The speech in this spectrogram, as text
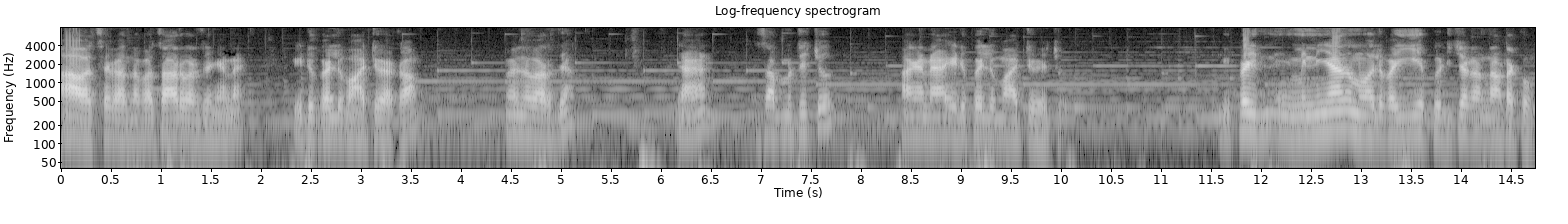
ആ അവസ്ഥ വന്നപ്പോൾ സാറ് പറഞ്ഞിങ്ങനെ ഇടുപ്പല്ല് മാറ്റി വെക്കാം എന്ന് പറഞ്ഞ് ഞാൻ സമ്മതിച്ചു അങ്ങനെ ഇടുപ്പല്ല് മാറ്റി വെച്ചു. ഇപ്പം മിനിഞ്ഞാന്ന് മുതൽ പയ്യെ പിടിച്ചിടം നടക്കും.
